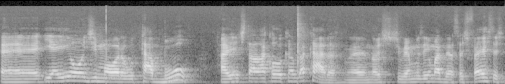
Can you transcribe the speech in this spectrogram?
É, e aí onde mora o tabu, a gente está lá colocando a cara. Né? Nós estivemos em uma dessas festas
